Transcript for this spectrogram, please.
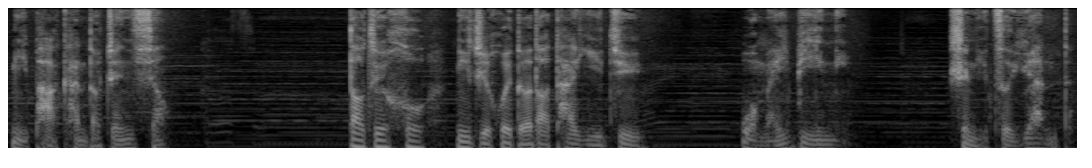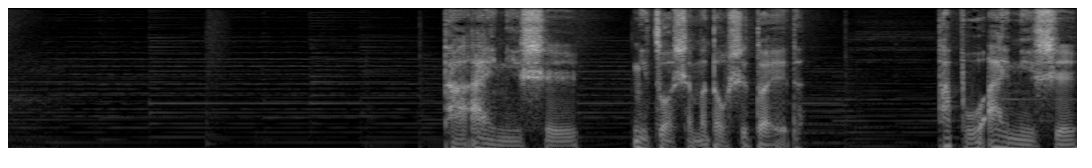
你怕看到真相。到最后，你只会得到他一句：“我没逼你，是你自愿的。”他爱你时，你做什么都是对的；他不爱你时，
